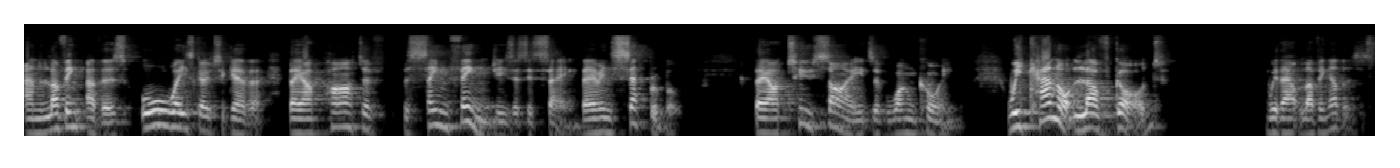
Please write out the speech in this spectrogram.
and loving others always go together. They are part of the same thing, Jesus is saying. They're inseparable. They are two sides of one coin. We cannot love God without loving others.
